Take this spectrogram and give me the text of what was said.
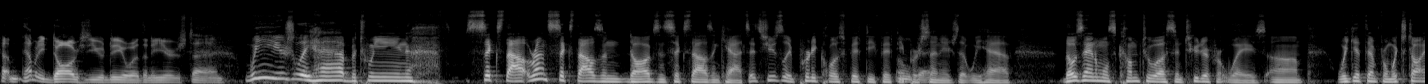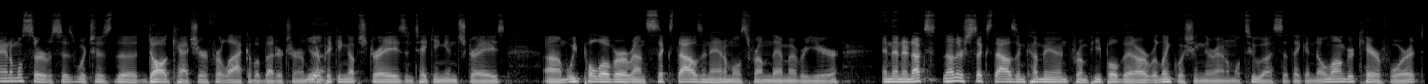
how many dogs do you deal with in a year's time? We usually have between six thousand around six thousand dogs and six thousand cats. It's usually a pretty close 50-50 percentage that we have. Those animals come to us in two different ways. Um, we get them from Wichita Animal Services, which is the dog catcher, for lack of a better term. Yeah. They're picking up strays and taking in strays. Um, we pull over around 6,000 animals from them every year. And then another 6,000 come in from people that are relinquishing their animal to us, that they can no longer care for it.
